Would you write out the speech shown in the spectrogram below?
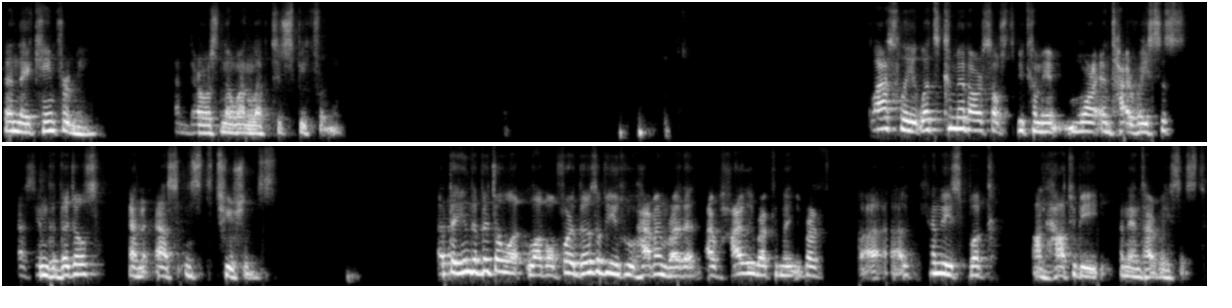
Then they came for me, and there was no one left to speak for me. Lastly, let's commit ourselves to becoming more anti racist as individuals and as institutions. At the individual level, for those of you who haven't read it, I highly recommend you uh, Kendi's book on how to be an anti-racist.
